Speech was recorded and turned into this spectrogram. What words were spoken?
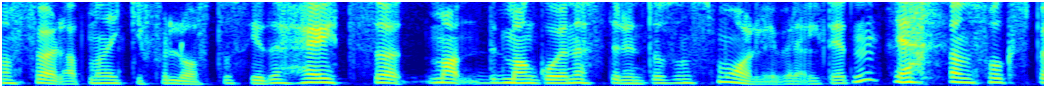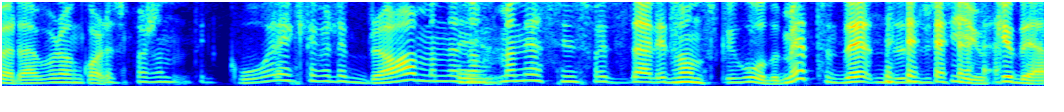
man føler at man ikke får lov til å si det høyt. Så man, man går jo nesten rundt og sånn smålyver hele tiden. Ja. Sånn, folk spør deg hvordan går det, så bare sånn Det går egentlig veldig bra, men, sånn, Ja. men jeg syns faktisk det er litt vanskelig i hodet mitt. Det, du, du sier jo ikke det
